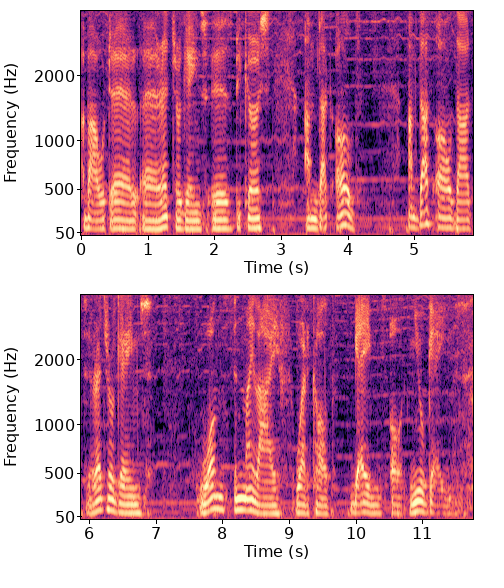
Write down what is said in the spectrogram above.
about uh, uh, retro games is because I'm that old. I'm that old that retro games once in my life were called games or new games.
